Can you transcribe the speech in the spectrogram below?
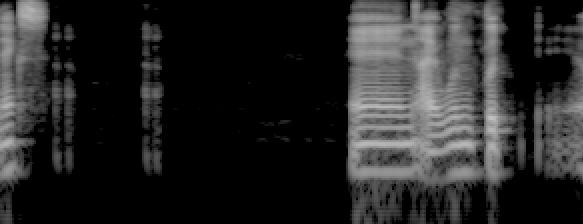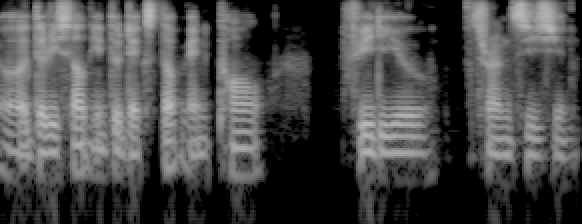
next. And I won't put uh, the result into desktop and call video transition.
